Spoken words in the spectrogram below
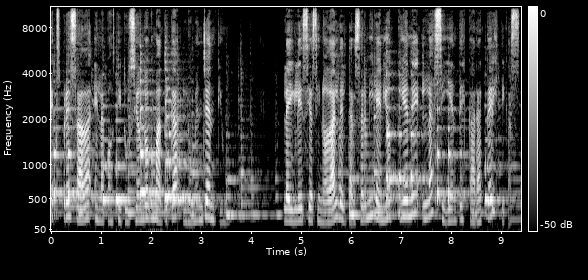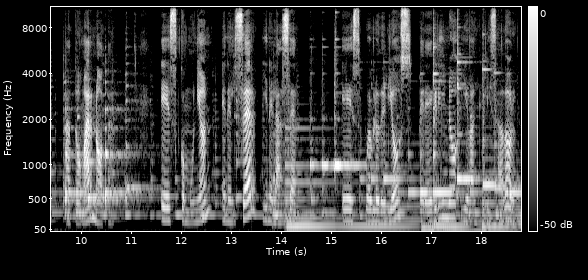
expresada en la constitución dogmática Lumen Gentium. La iglesia sinodal del tercer milenio tiene las siguientes características, a tomar nota. Es comunión en el ser y en el hacer es pueblo de Dios, peregrino y evangelizador.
